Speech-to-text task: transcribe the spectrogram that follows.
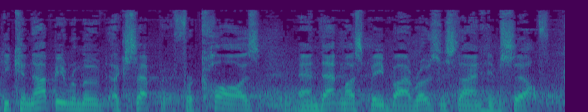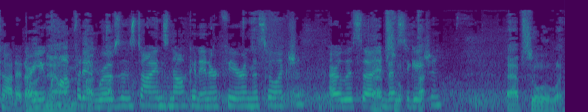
he cannot be removed except for cause, and that must be by Rosenstein himself. Got it. Are uh, you now, confident I, Rosenstein's not going to interfere in this election or this uh, investigation? Absolutely.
